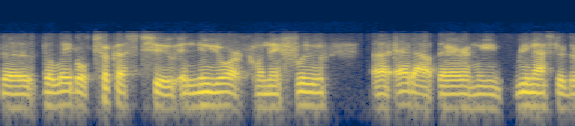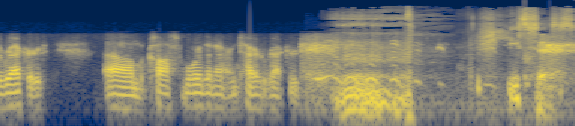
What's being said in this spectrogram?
the the label took us to in New York when they flew uh, Ed out there and we remastered the record um, cost more than our entire record. Jesus.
